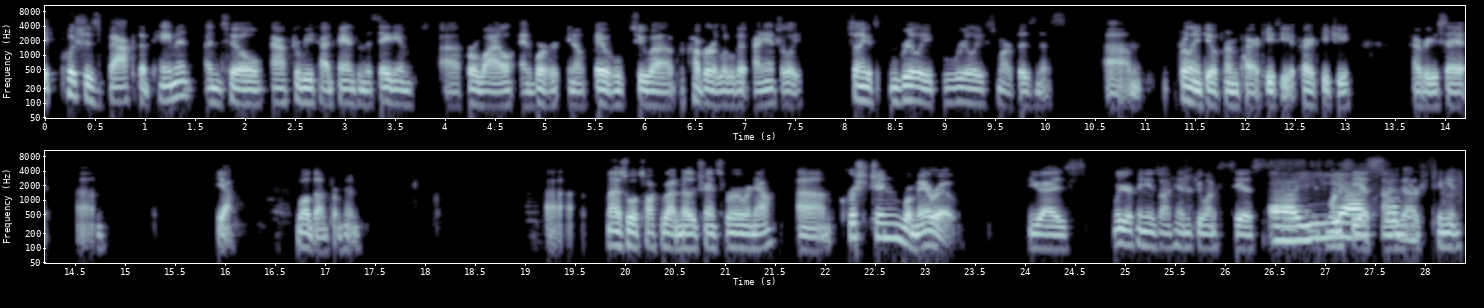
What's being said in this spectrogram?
it pushes back the payment until after we've had fans in the stadium uh, for a while and we're you know able to uh, recover a little bit financially. So I think it's really really smart business. Um, brilliant deal from Paratici, Paratici, however you say it. Um, yeah, well done from him. Uh, might as well talk about another transfer rumor now. Um, Christian Romero. You guys, what are your opinions on him? Do you want to see us? Uh, want to see us sign the. Argentinian?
